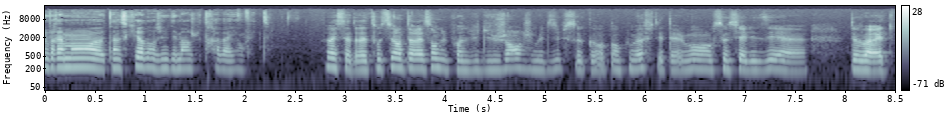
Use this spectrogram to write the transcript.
vraiment euh, t'inscrire dans une démarche de travail en fait. Ouais, ça doit être aussi intéressant du point de vue du genre, je me dis, parce qu'en tant que meuf, t'es tellement socialisée à devoir être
